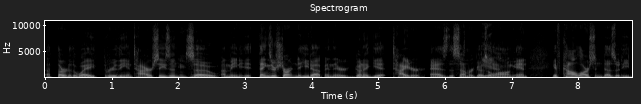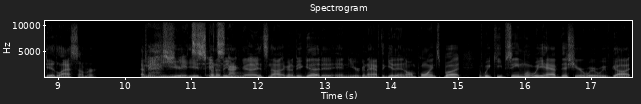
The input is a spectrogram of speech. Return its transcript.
a third of the way through the entire season. Mhm. So I mean, it, things are starting to heat up, and they're gonna get tighter as the summer goes Yeah. along. And if Kyle Larson does what he did last summer. I mean, Gosh, you, it's- it's, going to be not it's not going to be good, and you're going to have to get in on points. But if we keep seeing what we have this year, where we've got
